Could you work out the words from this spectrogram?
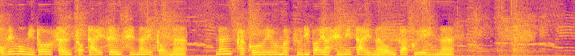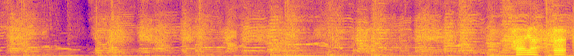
俺も御堂さんと対戦しないとな。なんかこういう祭り林みたいな音楽いいな。あやっさ。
